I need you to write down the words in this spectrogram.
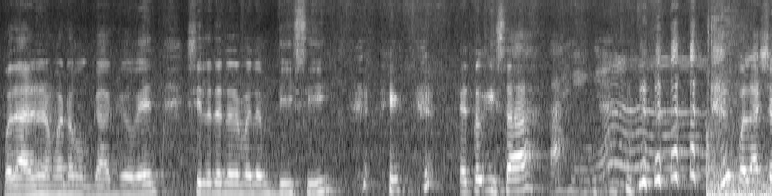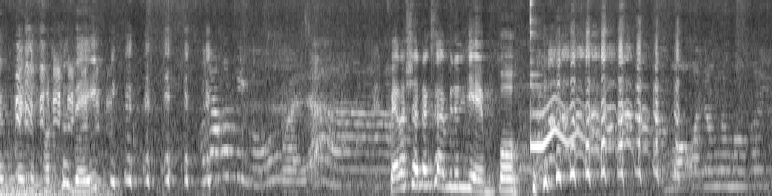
wala na naman akong gagawin. Sila na naman ang busy. Etong isa, pahinga. wala siyang menu for today. Wala kami no? Wala. Pero siya nagsabi ng liempo. Umuoko lang naman kayo.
